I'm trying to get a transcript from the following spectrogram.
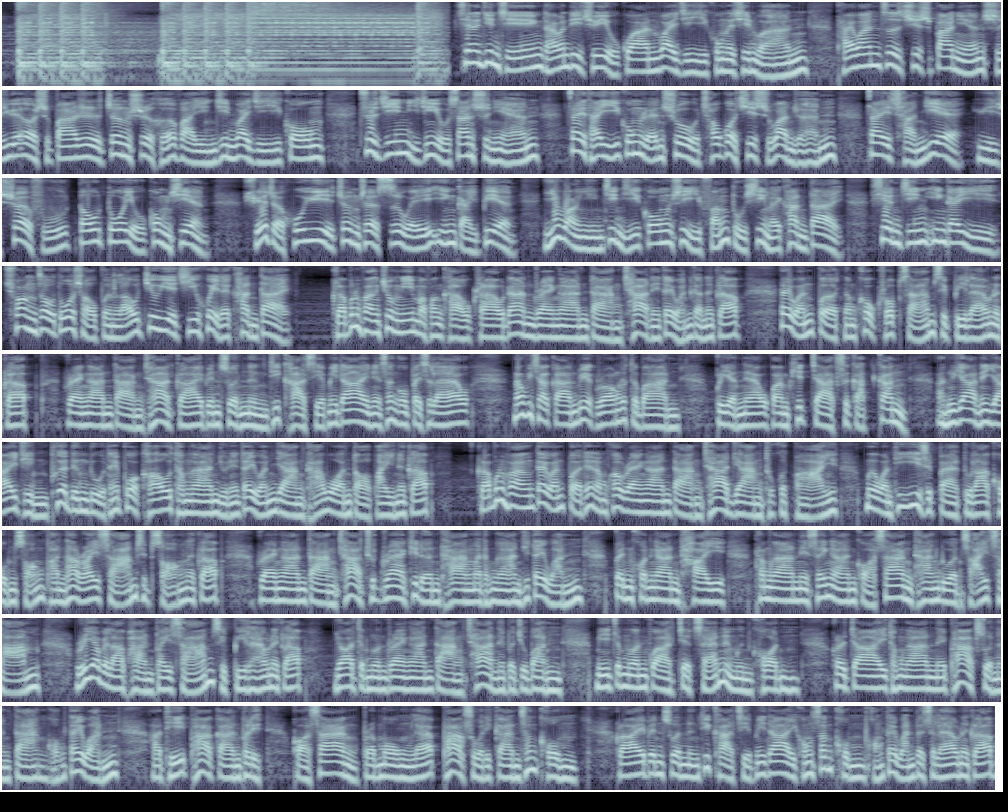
现在进行台湾地区有关外籍移工的新闻。台湾自七十八年十月二十八日正式合法引进外籍移工，至今已经有三十年，在台移工人数超过七十万人，在产业与社服都多有贡献。学者呼吁政策思维应改变，以往引进移工是以防堵性来看待，现今应该以创造多少本劳就业机会来看待。 ครับผู้ฟังช่วงนี้มาฟังข่าวคราวด้านแรงงานต่างชาติในไต้หวันกันนะครับ ไต้หวันเปิดนำเข้าครบ 30 ปีแล้วนะครับ แรงงานต่างชาติกลายเป็นส่วนหนึ่งที่ขาดเสียไม่ได้ในสังคมไปซะแล้ว นักวิชาการเรียกร้องรัฐบาล เปลี่ยนแนวความคิดจากสกัดกั้น อนุญาตให้ย้ายถิ่นเพื่อดึงดูดให้พวกเขาทำงานอยู่ในไต้หวันอย่างถาวรต่อไปนะครับ กลับผู้ฟังไต้หวันเปิดให้นำเข้าแรงงานต่างชาติอย่างถูกกฎหมาย เมื่อวันที่ 28 ตุลาคม 2532 นะครับ แรงงานต่างชาติชุดแรกที่เดินทางมาทำงานที่ไต้หวัน เป็นคนงานไทยทำงานในไซงานก่อสร้างทางด่วนสาย 3 ระยะเวลาผ่านไป 30 ปีแล้วนะครับยอดจำนวนแรงงานต่างชาติในปัจจุบันมีจำนวนกว่า 710,000 คน กระจายทำงานในภาคส่วนต่างๆ ของไต้หวัน อาทิภาคการผลิตก่อสร้างประมงและภาคสวัสดิการสังคม กลายเป็นส่วนหนึ่งที่ขาดเสียไม่ได้ของสังคมของไต้หวันไปซะแล้วนะครับ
